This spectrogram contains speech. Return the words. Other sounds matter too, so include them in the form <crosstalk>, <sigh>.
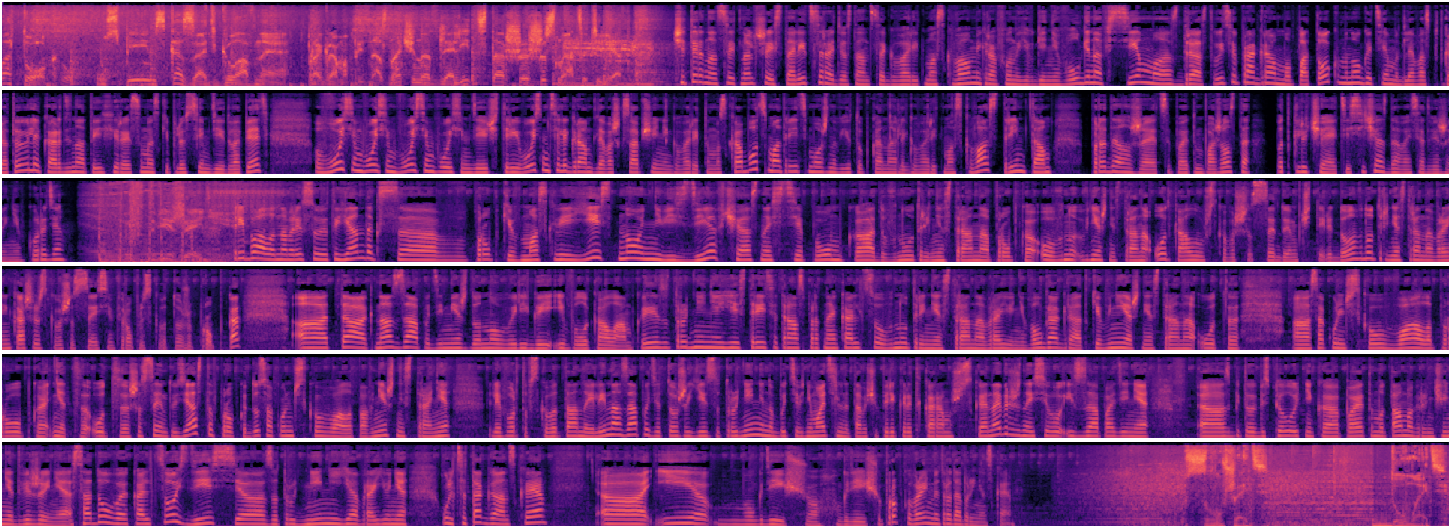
Поток. Успеем сказать главное. Программа предназначена для лиц старше 16 лет. 14.06, столица, радиостанция «Говорит Москва». У микрофона Евгения Волгина. Всем а, здравствуйте. Программа «Поток». Много тем для вас подготовили. Координаты эфира смски плюс семь девять два пять восемь восемь восемь восемь девять четыре восемь. Телеграмм для ваших сообщений «Говорит МСК-бот». Смотреть можно в YouTube-канале «Говорит Москва». Стрим там продолжается. Поэтому, пожалуйста, подключайтесь. Сейчас давайте о движении в городе. В движении. Три балла нам рисует Яндекс. А, Пробки в Москве есть, но не везде. В частности, по МКАДу внутренняя сторона пробка, о, вну, внешняя сторона от Калужского шоссе до М4 Дон, внутренняя сторона в районе Каширского шоссе Симферопольского тоже пробка. А, так, на западе между Новой Ригой и Волоколамкой затруднения есть. Третье транспортное кольцо, внутренняя сторона в районе Волгоградки, внешняя сторона от а, Сокольнического вала пробка, нет, от шоссе энтузиастов пробка до Сокольнического вала по внешней стороне Лефортовского тоннеля. И на западе тоже есть затруднения, но будьте внимательны, там еще перекрыта Карамышевская набережная всего из-за падения э, сбитого беспилотника, поэтому там ограничение движения. Садовое кольцо, здесь э, затруднения в районе улицы Таганская. Э, и где еще? Где еще? Пробка в районе метро Добрынинская. Слушать. Думать.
